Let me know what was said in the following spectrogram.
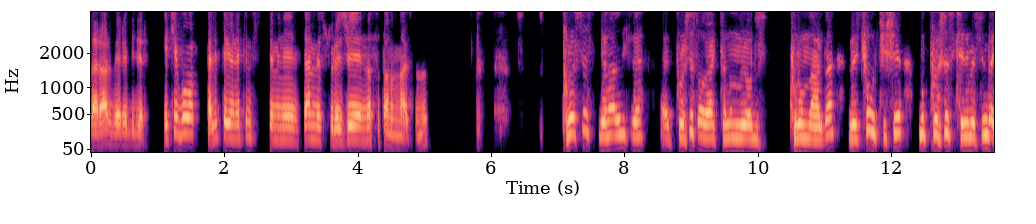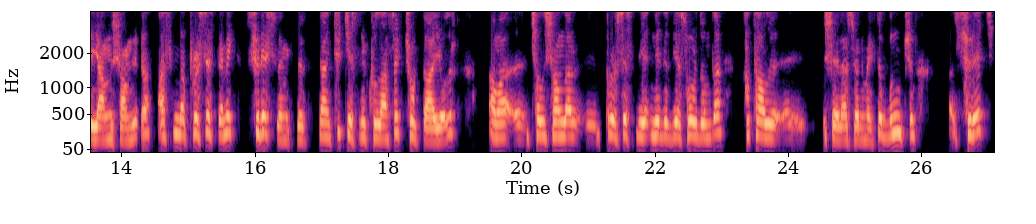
zarar verebilir. Peki bu kalite yönetim sistemini sen ve süreci nasıl tanımlarsınız? Proses genellikle e, proses olarak tanımlıyoruz kurumlarda ve çoğu kişi bu proses kelimesini de yanlış anlıyor. Aslında proses demek süreç demektir. Yani Türkçesini kullansak çok daha iyi olur. Ama e, çalışanlar e, proses diye, nedir diye sorduğumda hatalı şeyler söylemekte. Bunun için süreç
